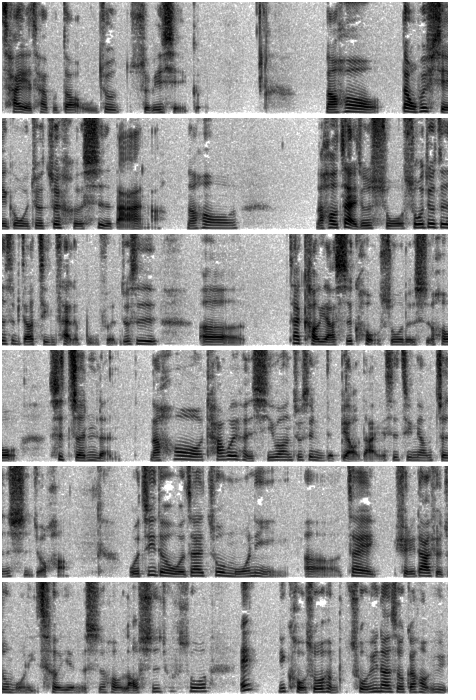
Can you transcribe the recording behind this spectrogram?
猜也猜不到，我就随便写一个。然后，但我会写一个我觉得最合适的答案嘛。然后，然后再就是说，说就真的是比较精彩的部分，就是呃，在考雅思口说的时候是真人，然后他会很希望就是你的表达也是尽量真实就好。我记得我在做模拟，呃，在雪梨大学做模拟测验的时候，老师就说：“。”你口说很不错，因为那时候刚好遇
